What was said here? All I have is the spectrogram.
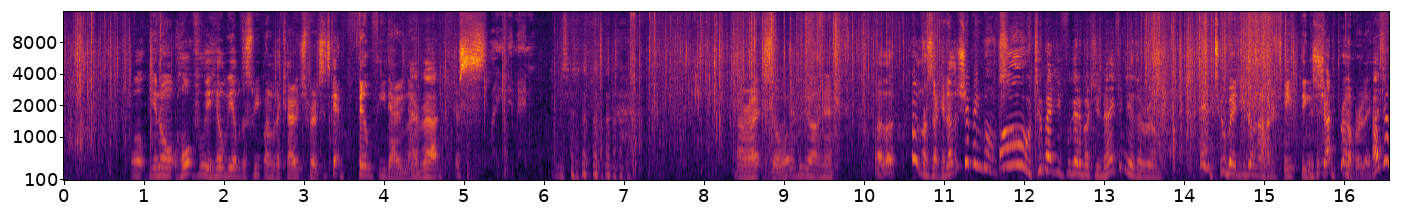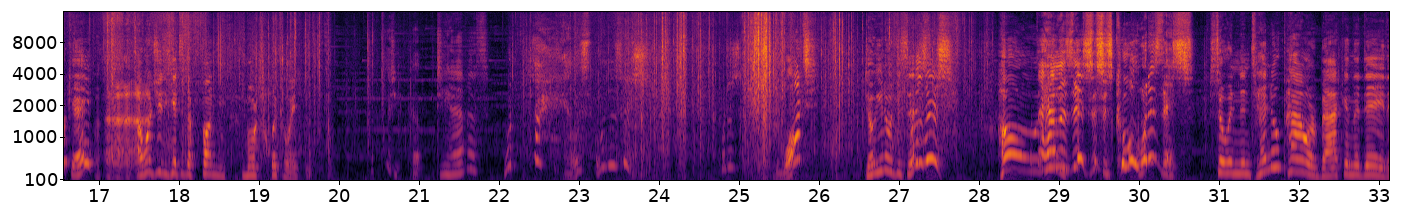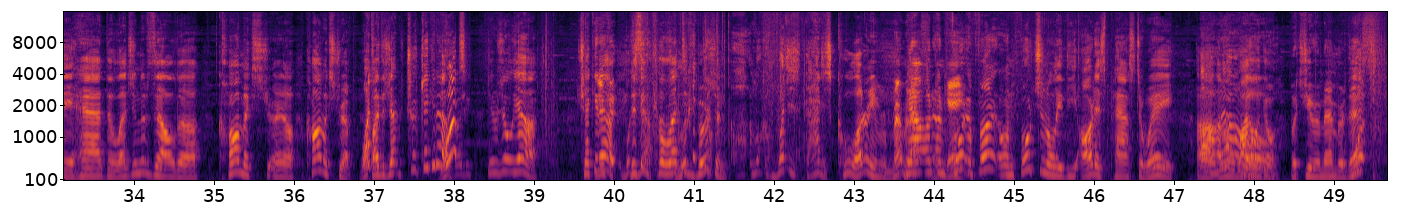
Well, you know, hopefully he'll be able to sweep under the couch first. It's getting filthy down I there. bet. Just slide him in. All right, so what have we got here? Oh, look, oh, it looks like another shipping box. Oh, too bad you forgot about your knife in the other room. And too bad you don't know how to tape things shut properly. That's okay. I want you to get to the fun more quickly. Do you have it? what the hell is? What is this? What is? What? Don't you know what this is? What is this? Holy What the hell is this? This is cool. What is this? So in Nintendo Power back in the day, they had the Legend of Zelda comic, stri- you know, comic strip What? by the Jap- Check it out. What? The original, yeah. Check it You out. get- this is a collected look at the- version. oh, look, what is that? Is cool. I don't even remember Now, that un- unfor- unfortunately, the artist passed away uh, Oh, a little while ago. But you remember this? What?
